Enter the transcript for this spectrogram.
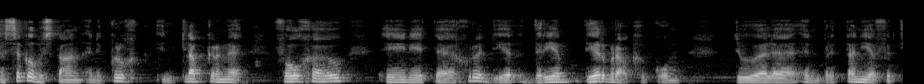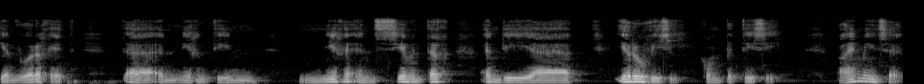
een sikkel bestaan in die kroeg en klapkringe volgehou en het uh, groot deur, deur, deurbraak gekom toe hulle in Britannia verteenwoordig het uh, in 1979 in die uh, Eurovisie competitie. Baie mense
